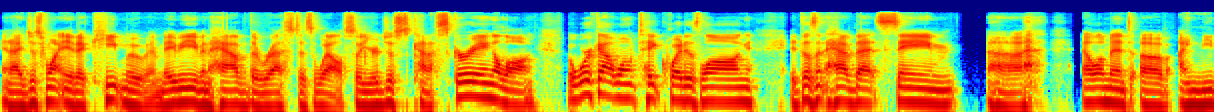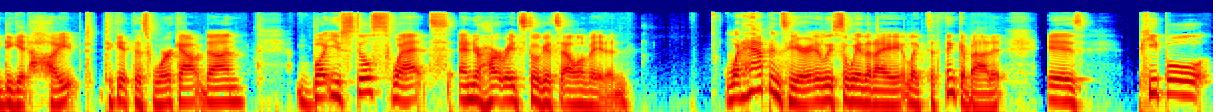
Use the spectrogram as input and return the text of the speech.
And I just want you to keep moving, maybe even halve the rest as well. So you're just kind of scurrying along. The workout won't take quite as long. It doesn't have that same uh, element of I need to get hyped to get this workout done, but you still sweat and your heart rate still gets elevated. What happens here, at least the way that I like to think about it, is people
